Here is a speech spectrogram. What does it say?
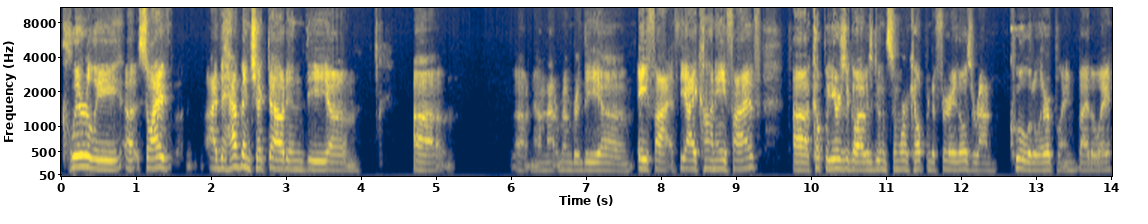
clearly, uh, so I've I have been checked out in the um, uh, oh, no, I'm not remembering the uh, A5, the Icon A5. Uh, a couple years ago, I was doing some work helping to ferry those around. Cool little airplane, by the way.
